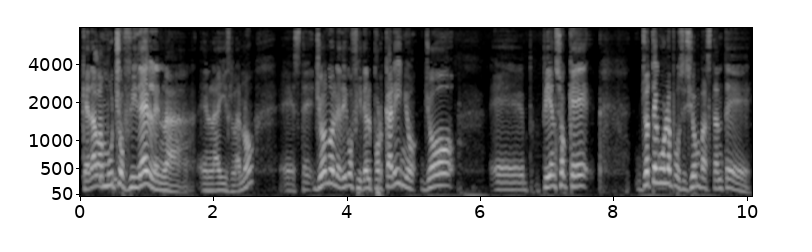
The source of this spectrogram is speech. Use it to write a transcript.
quedaba mucho Fidel en la en la isla, ¿no? Este, yo no le digo Fidel por cariño, yo eh, pienso que yo tengo una posición bastante,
